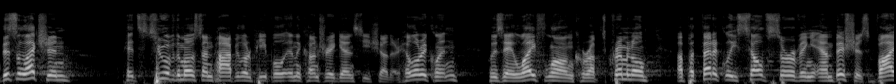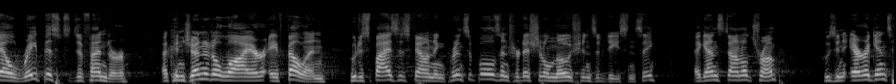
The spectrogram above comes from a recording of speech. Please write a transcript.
This election pits two of the most unpopular people in the country against each other. Hillary Clinton, who is a lifelong corrupt criminal, a pathetically self-serving, ambitious, vile rapist defender, a congenital liar, a felon, who despises founding principles and traditional notions of decency, against Donald Trump, who's an arrogant,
